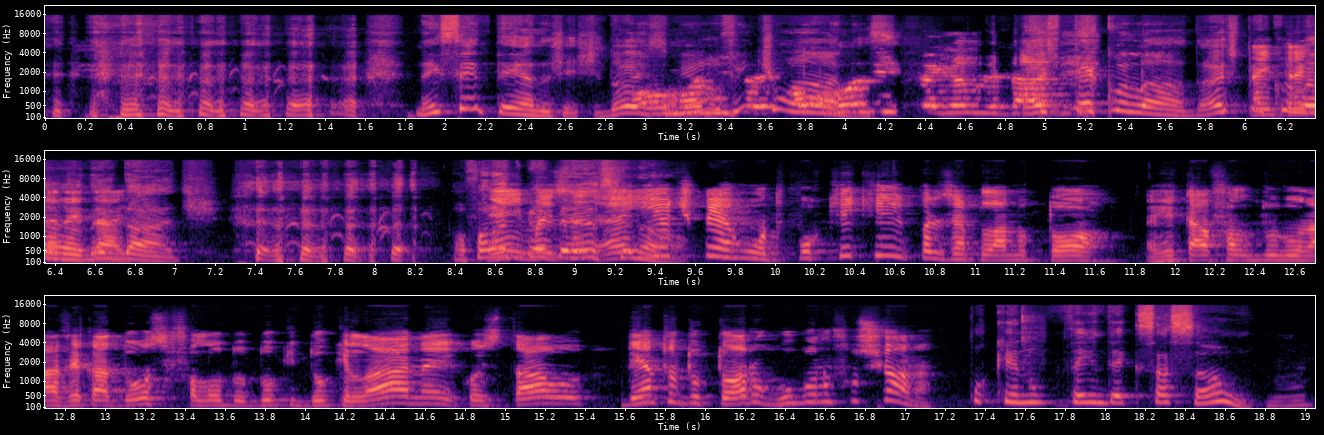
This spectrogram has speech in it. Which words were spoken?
Nem centenas, gente. 2021 anos. Tá especulando, tá especulando a idade. Vamos falar Ei, de PBS, aí não. eu te pergunto, por que que, por exemplo, lá no Tor a gente tava falando do navegador, você falou do Duke Duke lá, né, e coisa e tal. Dentro do Tor, o Google não funciona. Porque não tem indexação. Hum,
